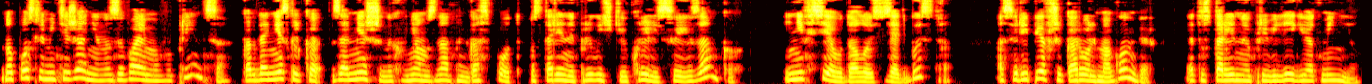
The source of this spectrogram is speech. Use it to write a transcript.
Но после мятежа неназываемого принца, когда несколько замешанных в нем знатных господ по старинной привычке укрылись в своих замках, и не все удалось взять быстро, а свирепевший король Магомбер эту старинную привилегию отменил,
